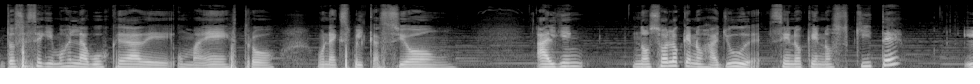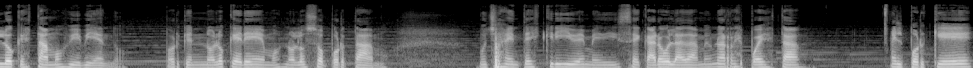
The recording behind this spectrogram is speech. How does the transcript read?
Entonces seguimos en la búsqueda de un maestro, una explicación, alguien no solo que nos ayude, sino que nos quite lo que estamos viviendo, porque no lo queremos, no lo soportamos. Mucha gente escribe, me dice, Carola, dame una respuesta, el por qué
